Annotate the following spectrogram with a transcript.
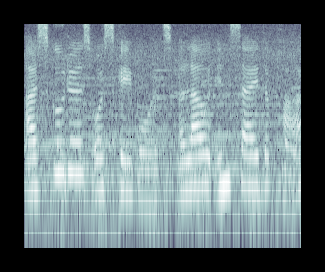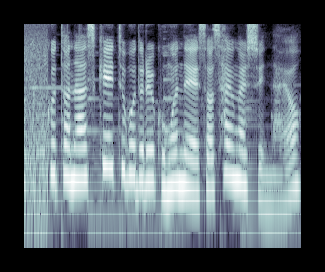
Are scooters or skateboards allowed inside the park? 스쿠터나 스케이트보드를 공원 내에서 사용할 수 있나요?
